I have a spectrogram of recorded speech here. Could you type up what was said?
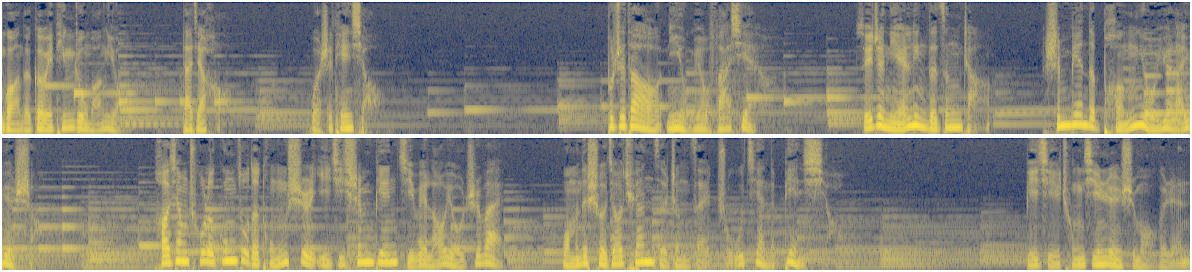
广的各位听众网友，大家好，我是天晓。不知道你有没有发现啊？随着年龄的增长，身边的朋友越来越少，好像除了工作的同事以及身边几位老友之外，我们的社交圈子正在逐渐的变小。比起重新认识某个人，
